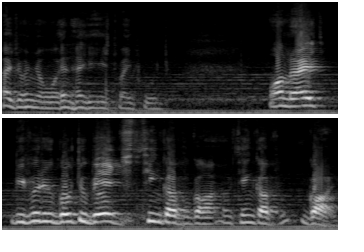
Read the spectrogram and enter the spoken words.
I don't know when I eat my food. All right, before you go to bed, think of God. Think of God.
